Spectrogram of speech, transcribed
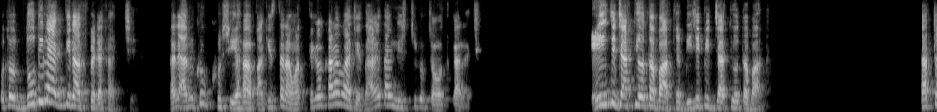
ও তো দুদিনে একদিন আধ পেটা খাচ্ছে। তাহলে আমি খুব খুশি। হ্যাঁ পাকিস্তান আমার থেকেও খারাপ আছে। তাহলে তো আমি নিশ্চয়ই খুব চমৎকার আছে। এই যে জাতীয়তাবাদ বিজেপির জাতীয়তাবাদ, তার তো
